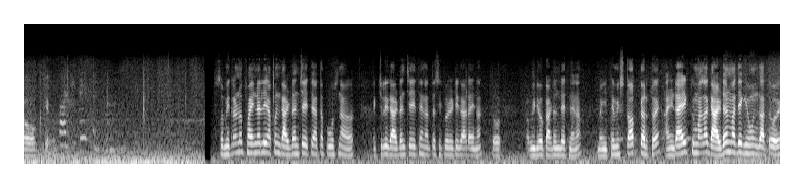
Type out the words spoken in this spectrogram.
ओके. सो मित्रांनो फायनली आपण गार्डनच्या इथे आता पोहोचणार आहोत. ॲक्च्युली गार्डनच्या इथे ना तर सिक्युरिटी गार्ड आहे ना. तो व्हिडिओ काढून देत नाही ना? मग इथे मी स्टॉप करतोय आणि डायरेक्ट तुम्हाला गार्डनमध्ये घेऊन जातोय.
